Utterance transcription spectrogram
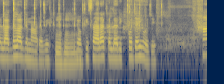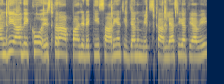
ਅਲੱਗ-ਅਲੱਗ ਨਾ ਰਵੇ ਕਿਉਂਕਿ ਸਾਰਾ ਕਲਰ ਇੱਕੋ ਜਿਹਾ ਹੀ ਹੋ ਜੇ। ਹਾਂਜੀ ਆ ਦੇਖੋ ਇਸ ਤਰ੍ਹਾਂ ਆਪਾਂ ਜਿਹੜੇ ਕਿ ਸਾਰੀਆਂ ਚੀਜ਼ਾਂ ਨੂੰ ਮਿਕਸ ਕਰ ਲਿਆ ਸੀਗਾ ਤੇ ਆਵੇ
